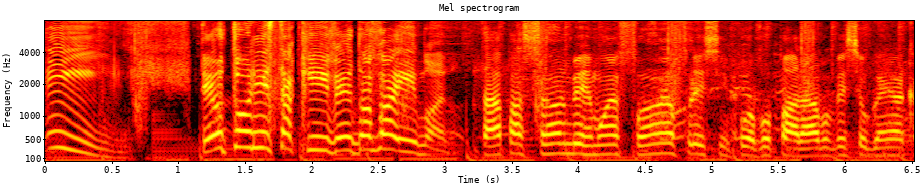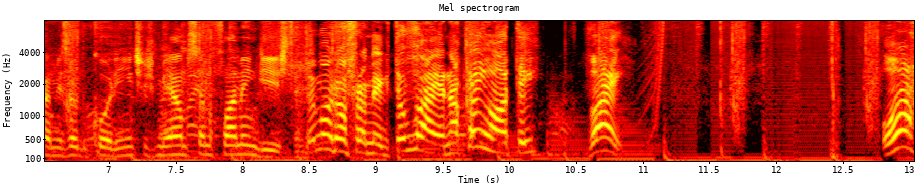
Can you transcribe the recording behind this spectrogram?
Ih! Tem um turista aqui, veio do Havaí, mano. Tava passando, meu irmão é fã, eu falei assim, pô, vou parar, vou ver se eu ganho a camisa do Corinthians, mesmo sendo flamenguista. Demorou, Flamengo. Então vai, é na canhota, hein? Vai! Ó!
